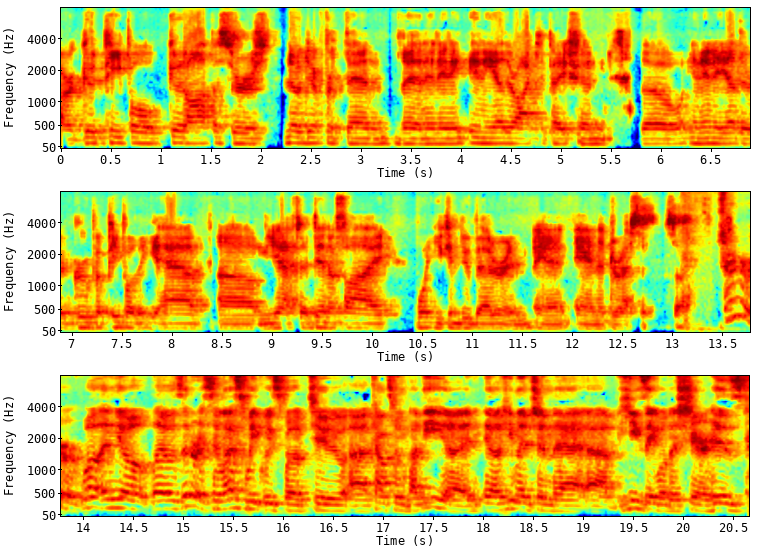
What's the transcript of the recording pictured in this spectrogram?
are good people, good officers, no different than than in any any other occupation. Though in any other group of people that you have, um, you have to identify what you can do better and, and, and address it. So sure. Well, and you know, it was interesting. Last week we spoke to uh, Councilman Padilla, and you know, he mentioned that uh, he's able to share his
